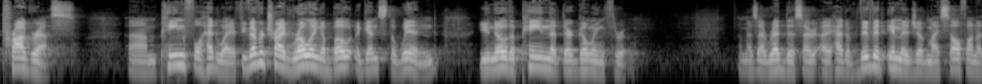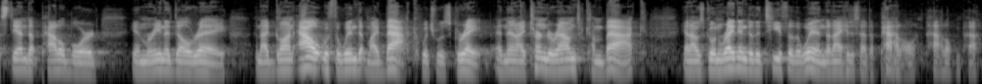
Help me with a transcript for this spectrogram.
progress um, painful headway. If you've ever tried rowing a boat against the wind, you know the pain that they're going through. Um, as I read this, I, I, had a vivid image of myself on a stand up paddleboard in Marina del Rey, and I'd gone out with the wind at my back, which was great. And then I turned around to come back, and I was going right into the teeth of the wind, and I just had to paddle and paddle and paddle.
